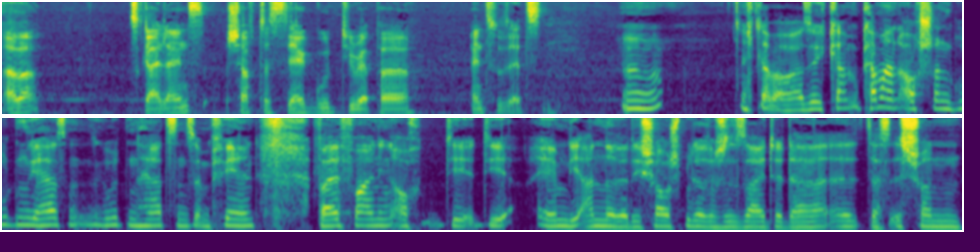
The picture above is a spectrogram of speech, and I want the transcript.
Aber Skylines schafft es sehr gut, die Rapper einzusetzen. Mhm. Ich glaube auch. Also ich kann, kann man auch schon guten, Herzen, guten Herzens empfehlen, weil vor allen Dingen auch die, die, eben die andere, die schauspielerische Seite, da, äh, das ist schon,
